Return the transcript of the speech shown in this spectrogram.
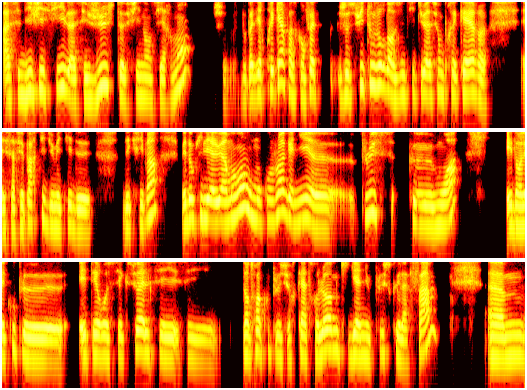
assez difficile, assez juste financièrement. Je ne veux pas dire précaire parce qu'en fait, je suis toujours dans une situation précaire euh, et ça fait partie du métier d'écrivain. Mais donc, il y a eu un moment où mon conjoint gagnait euh, plus que moi. Et dans les couples hétérosexuels, c'est dans trois couples sur quatre, l'homme qui gagne plus que la femme. Euh,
